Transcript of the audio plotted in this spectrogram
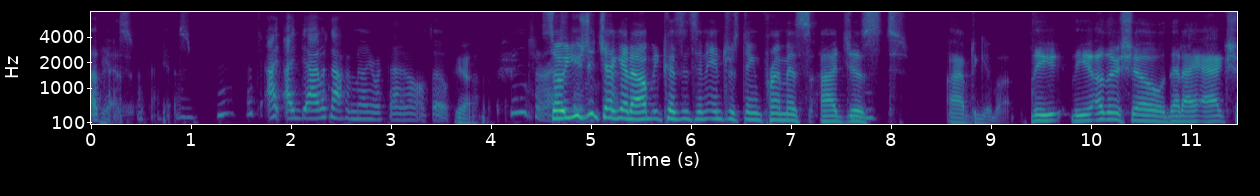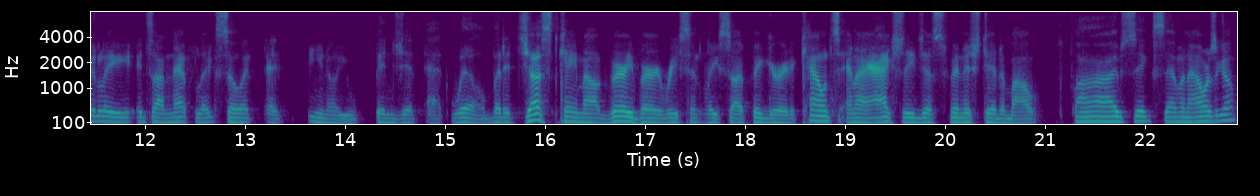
Okay. Yes. Okay. yes. I, I, I was not familiar with that at all. So yeah. So you should check it out because it's an interesting premise. I mm-hmm. just I have to give up. The the other show that I actually it's on Netflix, so it, it you know you binge it at will, but it just came out very very recently, so I figure it counts. And I actually just finished it about five, six, seven hours ago.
